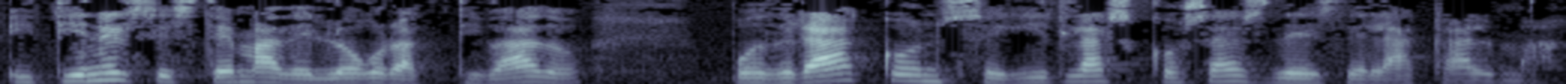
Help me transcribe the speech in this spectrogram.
y tiene el sistema de logro activado, podrá conseguir las cosas desde la calma.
